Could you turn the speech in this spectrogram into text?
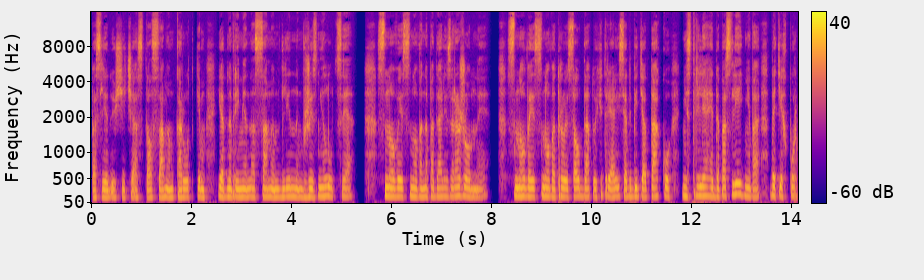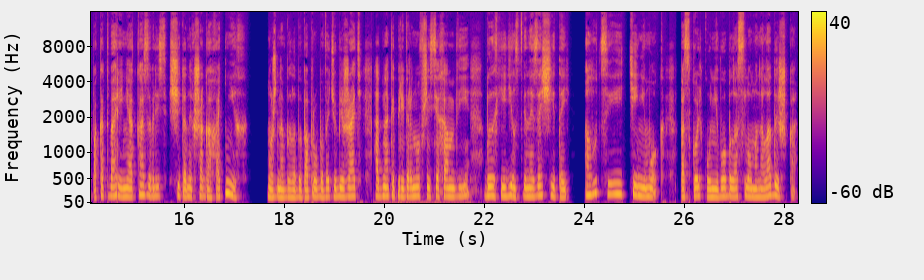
Последующий час стал самым коротким и одновременно самым длинным в жизни Луция. Снова и снова нападали зараженные. Снова и снова трое солдат ухитрялись отбить атаку, не стреляя до последнего, до тех пор, пока твари не оказывались в считанных шагах от них. Можно было бы попробовать убежать, однако перевернувшийся Хамви был их единственной защитой, а Луций идти не мог, поскольку у него была сломана лодыжка.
